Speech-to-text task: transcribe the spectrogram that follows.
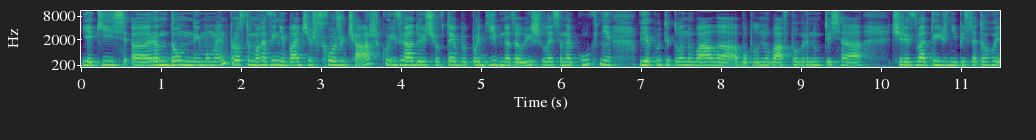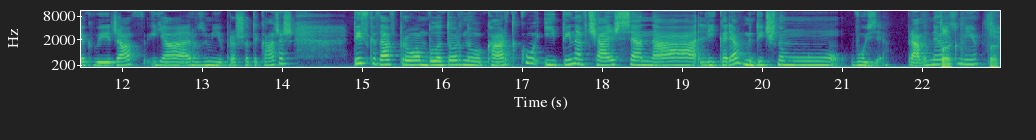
якийсь е, рандомний момент, просто в магазині бачиш схожу чашку і згадуєш, що в тебе подібна залишилася на кухні, в яку ти планувала або планував повернутися через два тижні після того, як виїжджав. Я розумію, про що ти кажеш. Ти сказав про амбулаторну картку, і ти навчаєшся на лікаря в медичному вузі. Правильно я Так. розумію? Так.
